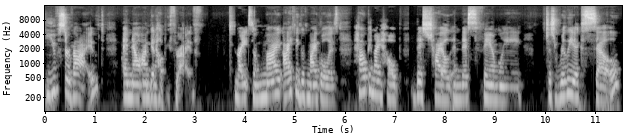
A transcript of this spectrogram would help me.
you've survived and now I'm going to help you thrive. Right? So my I think of my goal is how can I help this child and this family just really excel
